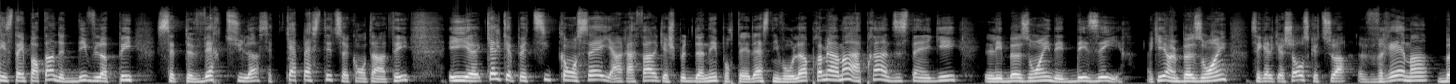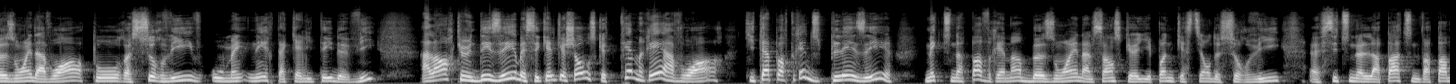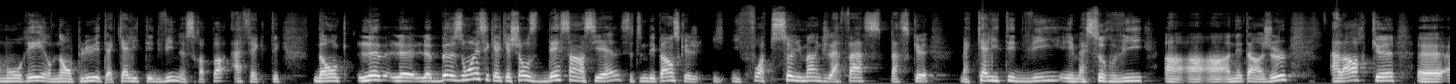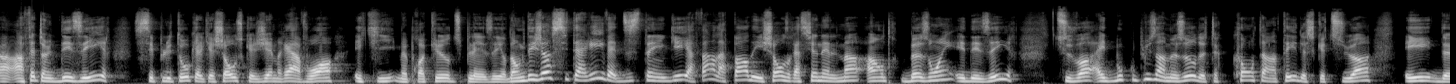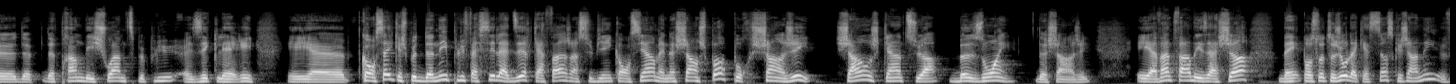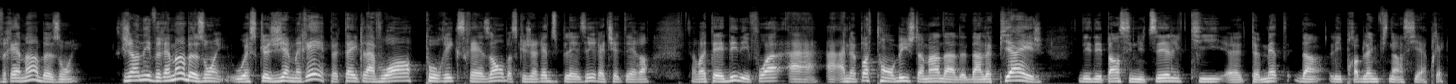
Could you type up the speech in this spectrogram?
et c'est important de développer cette vertu-là, cette capacité de se contenter. Et euh, quelques petits conseils en rafale que je peux te donner pour t'aider à ce niveau-là. Premièrement, apprends à distinguer les besoins des désirs. Un besoin, c'est quelque chose que tu as vraiment besoin d'avoir pour survivre ou maintenir ta qualité de vie. Alors qu'un désir, ben, c'est quelque chose que tu aimerais avoir, qui t'apporterait du plaisir, mais que tu n'as pas vraiment besoin dans le sens qu'il n'est pas une question de survie. Euh, si tu ne l'as pas, tu ne vas pas mourir non plus et ta qualité de vie ne sera pas affectée. Donc, le, le, besoin, c'est quelque chose d'essentiel. C'est une dépense que il faut absolument que je la fasse parce que ma qualité de vie et ma survie en, en, en est en jeu. Alors que, euh, en fait, un désir, c'est plutôt quelque chose que j'aimerais avoir et qui me procure du plaisir. Donc déjà, si tu arrives à distinguer, à faire la part des choses rationnellement entre besoin et désir, tu vas être beaucoup plus en mesure de te contenter de ce que tu as et de, de, prendre des choix un petit peu plus euh, éclairés. Et euh, conseil que je peux te donner, plus facile à dire qu'à faire, j'en suis bien conscient, mais ne change pas pour changer. Change quand tu as besoin de changer. Et avant de faire des achats, ben, pose-toi toujours la question, est-ce que j'en ai vraiment besoin? Est-ce que j'en ai vraiment besoin? Ou est-ce que j'aimerais peut-être l'avoir pour X raison parce que j'aurais du plaisir, etc. Ça va t'aider des fois à, à, ne pas tomber justement dans le, dans le piège des dépenses inutiles qui euh, te mettent dans les problèmes financiers après.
